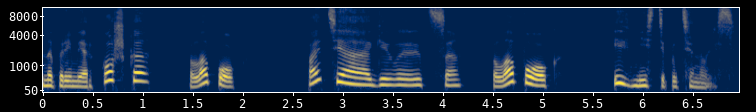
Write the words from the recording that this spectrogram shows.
Например, кошка — хлопок, потягивается, хлопок, и вместе потянулись.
